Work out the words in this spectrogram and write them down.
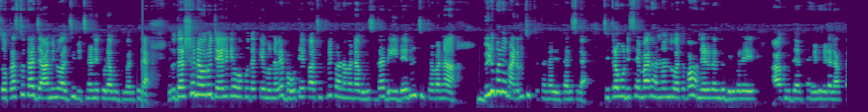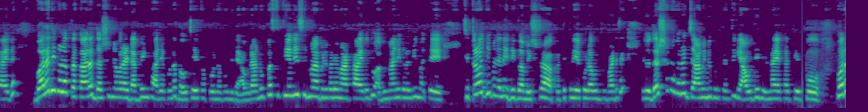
ಸೊ, ಪ್ರಸ್ತುತ ಜಾಮೀನು ಅರ್ಜಿ ವಿಚಾರಣೆ ಕೂಡ ಮುಂದುವರೆದಿದೆ. ಇನ್ನು ದರ್ಶನ್ ಅವರು ಜೈಲಿಗೆ ಹೋಗುವುದಕ್ಕೆ ಮುನ್ನವೇ ಬಹುತೇಕ ಚಿತ್ರೀಕರಣವನ್ನ ಮುಗಿಸಿದ ಡಿ. ಡೇವಿಲ್ ಚಿತ್ರವನ್ನ ಬಿಡುಗಡೆ ಮಾಡಲು ಚಿತ್ರತಂಡ ನಿರ್ಧರಿಸಿದೆ. ಚಿತ್ರವು ಡಿಸೆಂಬರ್ ಹನ್ನೊಂದು ಅಥವಾ ಹನ್ನೆರಡರಂದು ಬಿಡುಗಡೆ ಆಗಲಿದೆ ಅಂತ ಹೇಳಿ ಹೇಳಲಾಗ್ತಾ ಇದೆ. ವರದಿಗಳ ಪ್ರಕಾರ ದರ್ಶನ್ ಅವರ ಡಬ್ಬಿಂಗ್ ಕಾರ್ಯ ಕೂಡ ಬಹುತೇಕ ಪೂರ್ಣಗೊಂಡಿದೆ. ಅವರ ಅನುಪಸ್ಥಿತಿಯಲ್ಲಿ ಸಿನಿಮಾ ಬಿಡುಗಡೆ ಮಾಡ್ತಾ ಇರುವುದು ಅಭಿಮಾನಿಗಳಲ್ಲಿ ಮತ್ತೆ ಚಿತ್ರೋದ್ಯಮದಲ್ಲಿ ಇದೀಗ ಮಿಶ್ರ ಪ್ರತಿಕ್ರಿಯೆ ಕೂಡ ಉಂಟು ಮಾಡಿದೆ. ಇದು ದರ್ಶನ್ ಅವರ ಜಾಮೀನು ಕುರಿತಂತೆ ಯಾವುದೇ ನಿರ್ಣಾಯಕ ತೀರ್ಪು ಹೊರ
